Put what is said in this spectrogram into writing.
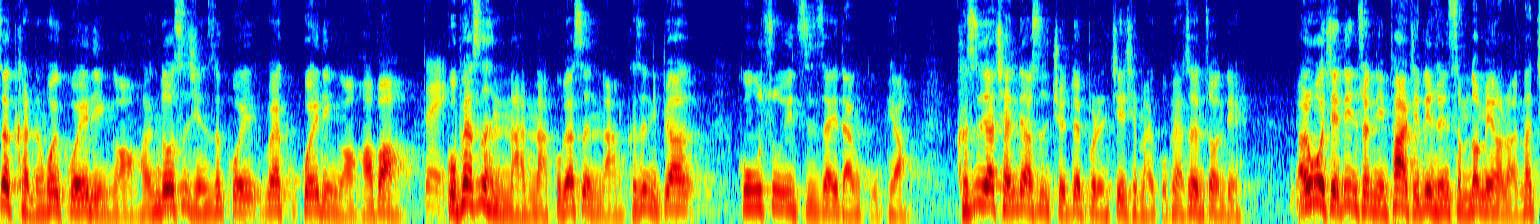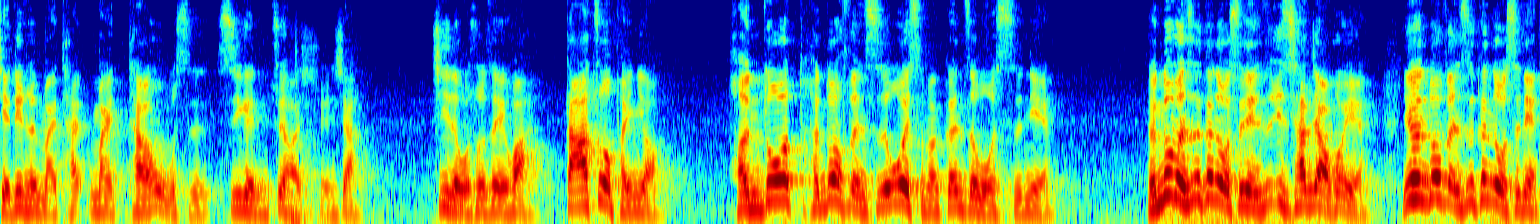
这可能会归零哦，很多事情是归归归零哦，好不好？对股票是很难呐，股票是很难，可是你不要孤注一掷在一档股票，可是要强调是绝对不能借钱买股票，这很重点。而如果解定存，你怕解定存什么都没有了，那解定存买台买台湾五十是一个你最好的选项。记得我说这些话，大家做朋友，很多很多粉丝为什么跟着我十年？很多粉丝跟着我十年是一直参加我会员，有很多粉丝跟着我十年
